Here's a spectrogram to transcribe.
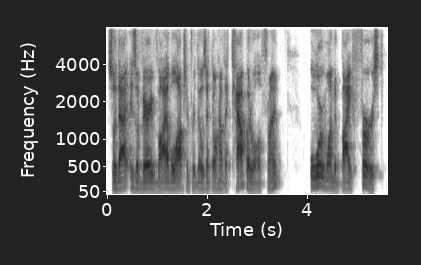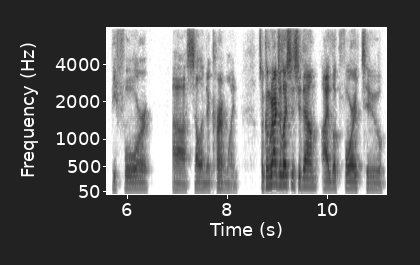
So that is a very viable option for those that don't have the capital up front or want to buy first before uh, selling their current one. So congratulations to them. I look forward to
